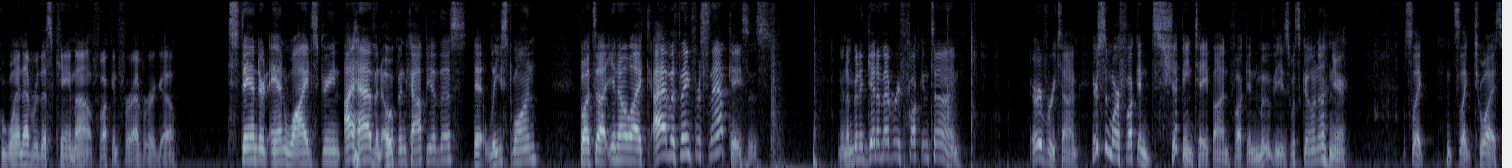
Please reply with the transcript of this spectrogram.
whenever this came out, fucking forever ago? Standard and widescreen. I have an open copy of this, at least one. But, uh, you know, like, I have a thing for snap cases. And I'm gonna get them every fucking time. Every time. Here's some more fucking shipping tape on fucking movies. What's going on here? It's like it's like twice.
